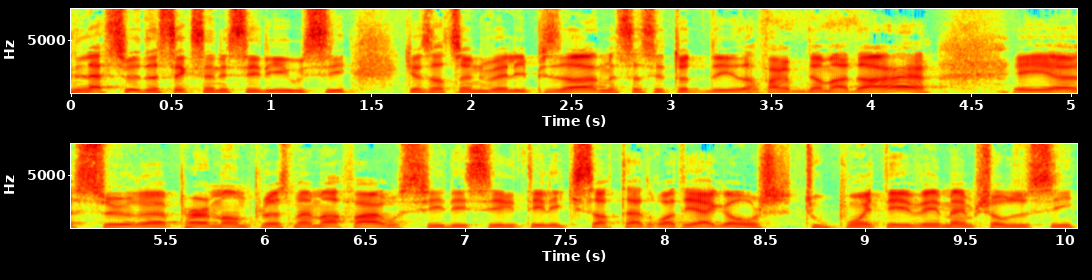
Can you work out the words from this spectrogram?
la suite de Sex and the City aussi, qui a sorti un nouvel épisode. Mais ça, c'est toutes des affaires hebdomadaires. Et euh, sur euh, Paramount Plus, même affaire aussi, des séries télé qui sortent à droite et à gauche. Tout.tv, même chose aussi.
